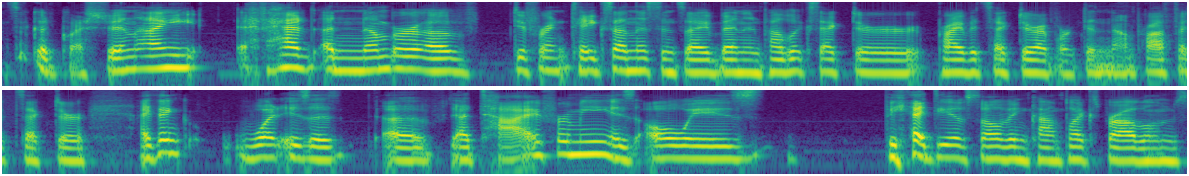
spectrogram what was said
That's a good question. I have had a number of different takes on this since I've been in public sector, private sector. I've worked in the nonprofit sector. I think what is a, a, a tie for me is always the idea of solving complex problems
